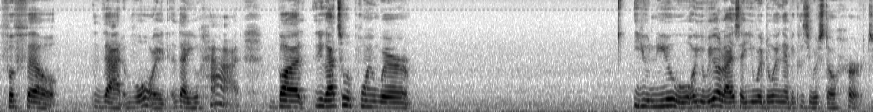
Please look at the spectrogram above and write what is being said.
fulfill that void that you had. But you got to a point where you knew or you realized that you were doing it because you were still hurt.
